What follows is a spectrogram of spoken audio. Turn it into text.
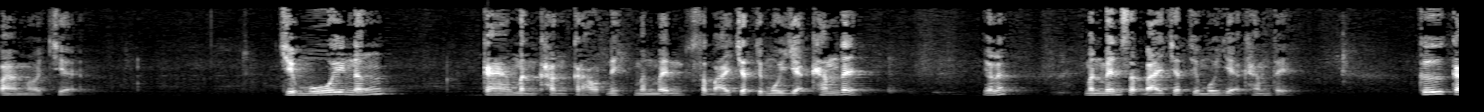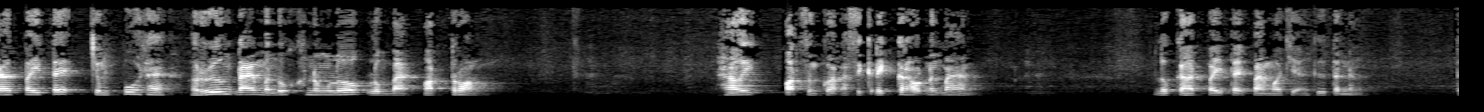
បាមកជាជាមួយនឹងការមិនខឹងក្រោតនេះមិនមែនសបាយចិត្តជាមួយយៈខំទេ យល់ទេមិនមែនសបាយចិត្តជាមួយយៈខំទេគឺកើតបៃតិចំពោះថារឿងដែលមនុស្សក្នុងលោក លំបាកអត់ទ្រាំហើយអត់សង្កត់អាសេចក្តីក្រោតនឹងបានលោកកើតបៃតិបាមកជាគឺតនឹងត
